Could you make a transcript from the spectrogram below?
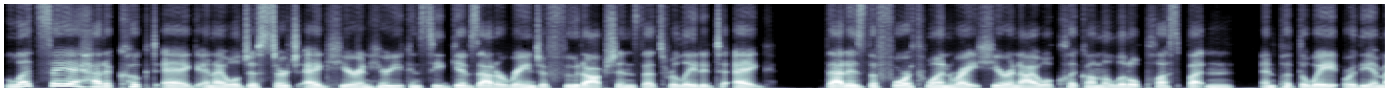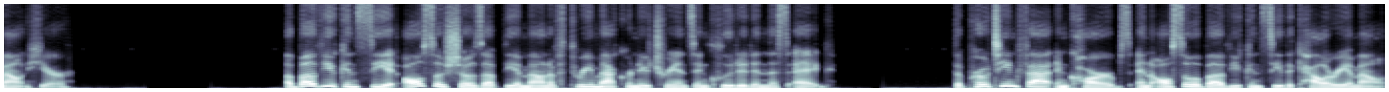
Let's say I had a cooked egg and I will just search egg here and here you can see gives out a range of food options that's related to egg. That is the fourth one right here and I will click on the little plus button and put the weight or the amount here. Above you can see it also shows up the amount of three macronutrients included in this egg. The protein, fat, and carbs, and also above you can see the calorie amount.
